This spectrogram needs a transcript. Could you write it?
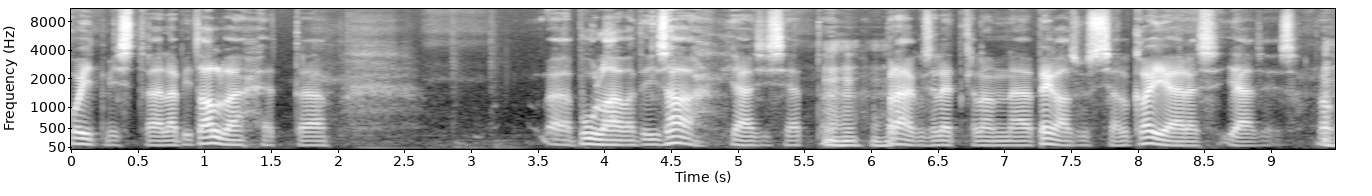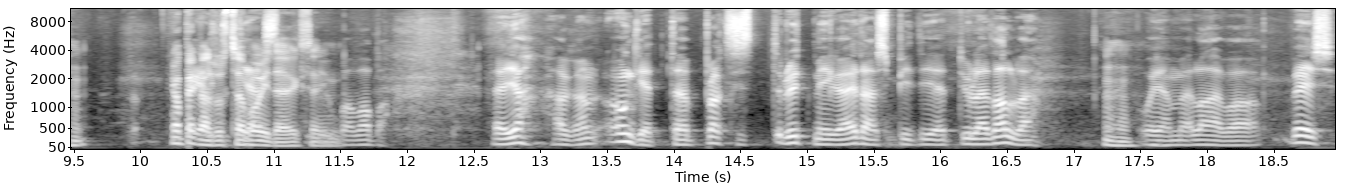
hoidmist läbi talve, et puulaevad ei saa jää sisse jätta mm, -hmm. praegusel hetkel on Pegasus seal kai ääres jää sees no, mm. -hmm. no Pegasust saab hoida, eks juba vaba jah, aga ongi, et äh, praktiliselt rütmiga edaspidi, et üle talve mm -hmm. hoiame laeva vees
